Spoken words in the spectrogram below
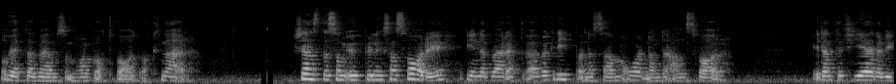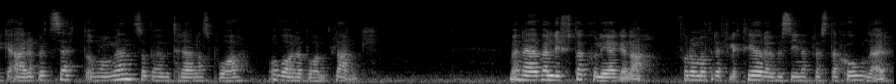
och veta vem som har gått vad och när. Tjänsten som utbildningsansvarig innebär ett övergripande samordnande ansvar. Identifiera vilka arbetssätt och moment som behöver tränas på och vara bollplank. Men även lyfta kollegorna, få dem att reflektera över sina prestationer,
